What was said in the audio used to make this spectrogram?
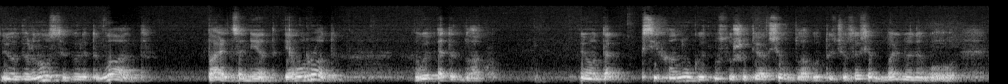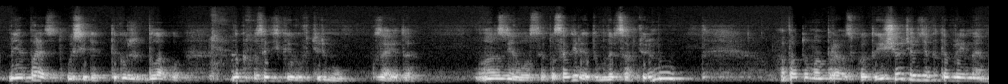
И он вернулся и говорит, вот, пальца нет, я урод. Он говорит, это к благу. И он так психанул, говорит, ну слушай, у тебя все в благу, ты что, совсем больной на голову? Меня палец откусили, ты говоришь, к благу. Ну-ка, посадите-ка его в тюрьму за это. Он разгневался, посадили этого мудреца в тюрьму, а потом отправился куда-то еще через некоторое время.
